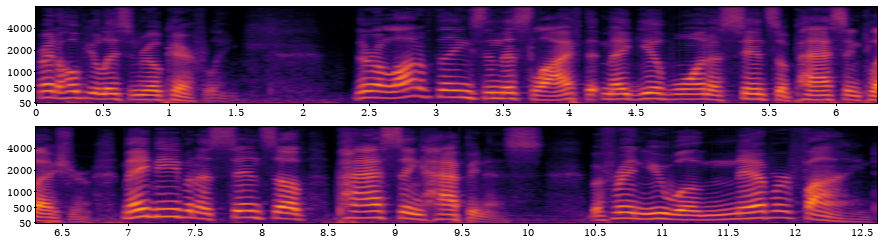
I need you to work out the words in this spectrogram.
Friend, I hope you listen real carefully. There are a lot of things in this life that may give one a sense of passing pleasure, maybe even a sense of passing happiness. But, friend, you will never find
